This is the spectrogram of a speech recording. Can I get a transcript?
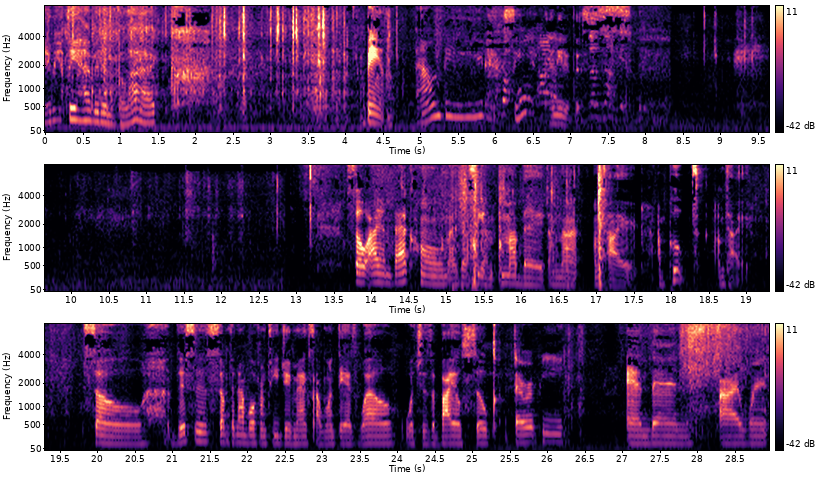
maybe if they have it in black. Bam. Found it see? I needed this. So i am back home. As y'all see i'm in my bed. I'm not i'm tired. I'm pooped. I'm tired. So this is something I bought from TJ Maxx. I went there as well, which is a Bio Silk Therapy. And then I went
